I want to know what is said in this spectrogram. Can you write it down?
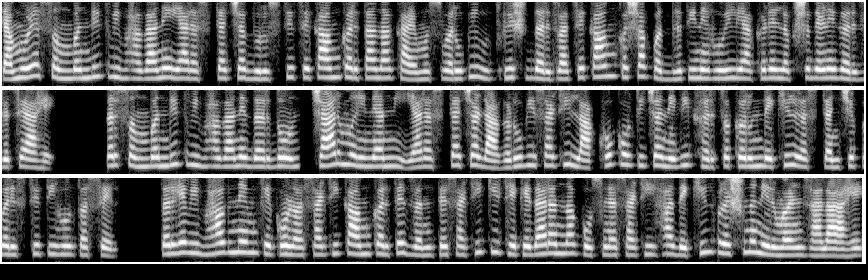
त्यामुळे संबंधित विभागाने या रस्त्याच्या दुरुस्तीचे काम करताना कायमस्वरूपी उत्कृष्ट दर्जाचे काम कशा पद्धतीने होईल याकडे लक्ष देणे गरजेचे आहे. तर संबंधित विभागाने दर दोन चार महिन्यांनी या रस्त्याच्या डागडुगीसाठी लाखो कोटीचा निधी खर्च करून देखील रस्त्यांची परिस्थिती होत असेल. तर हे विभाग नेमके कोणासाठी काम करते जनतेसाठी की ठेकेदारांना पोचण्यासाठी हा देखील प्रश्न निर्माण झाला आहे.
